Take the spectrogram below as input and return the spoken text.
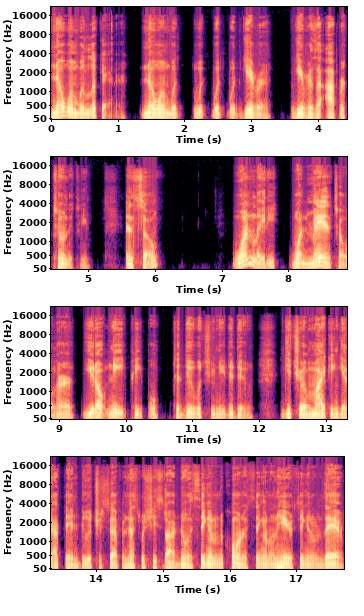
no one would look at her. No one would would would, would give her give her the opportunity. And so one lady one man told her, You don't need people to do what you need to do. Get you a mic and get out there and do it yourself. And that's what she started doing singing on the corner, singing on here, singing on there.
